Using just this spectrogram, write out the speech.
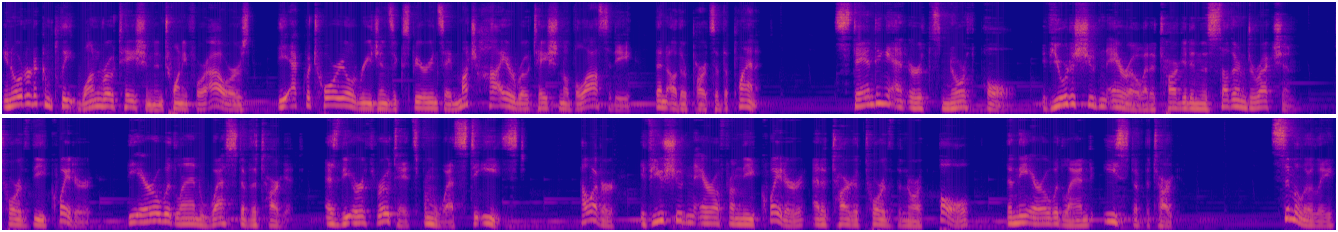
in order to complete one rotation in 24 hours, the equatorial regions experience a much higher rotational velocity than other parts of the planet. Standing at Earth's North Pole, if you were to shoot an arrow at a target in the southern direction, towards the equator, the arrow would land west of the target, as the Earth rotates from west to east. However, if you shoot an arrow from the equator at a target towards the North Pole, then the arrow would land east of the target. Similarly,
